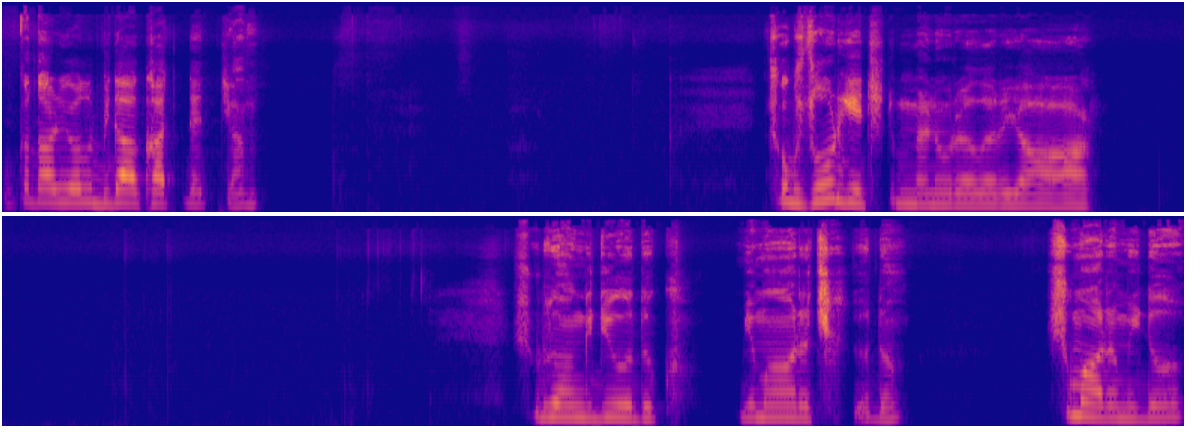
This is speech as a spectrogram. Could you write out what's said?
Bu kadar yolu bir daha katledeceğim. Çok zor geçtim ben oraları ya. Şuradan gidiyorduk. Bir mağara çıkıyordu. Şu mağara mıydı o?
